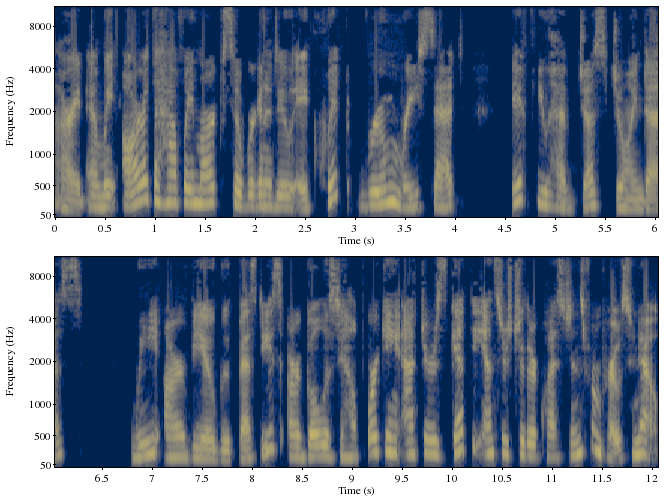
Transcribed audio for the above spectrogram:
All right. And we are at the halfway mark. So we're going to do a quick room reset. If you have just joined us, we are VO Booth Besties. Our goal is to help working actors get the answers to their questions from pros who know.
